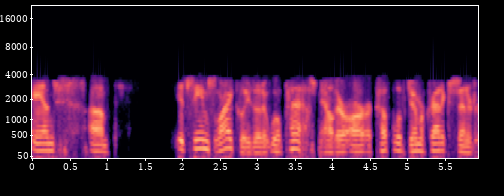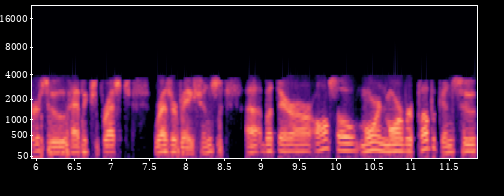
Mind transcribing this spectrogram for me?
And um, it seems likely that it will pass. Now, there are a couple of Democratic senators who have expressed reservations, uh, but there are also more and more Republicans who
